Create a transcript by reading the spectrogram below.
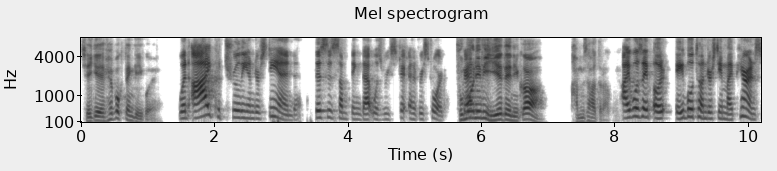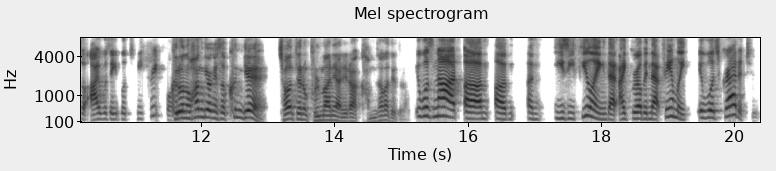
제게 회복된 게 이거예요. When I could truly understand, this is something that was rest- uh, restored. 부모님이 Gratitude. 이해되니까 감사하더라고요. I was able, able to understand my parents, so I was able to be grateful. 그런 환경에서 큰 게 저한테는 불만이 아니라 감사가 되더라고요. It was not um, um, an easy feeling that I grew up in that family. It was gratitude.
